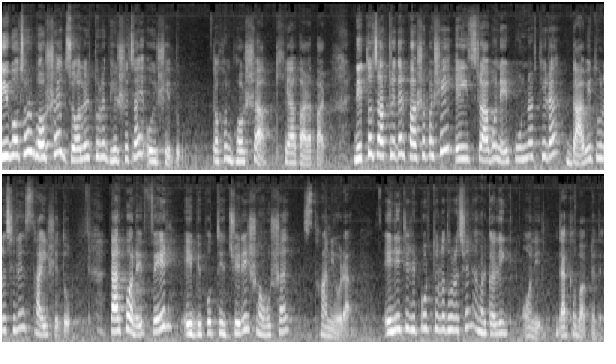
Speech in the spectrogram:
ফি বছর বর্ষায় জলের তোড়ে ভেসে যায় ওই সেতু। তখন ভরসা খেয়া পারাপার। নিত্যযাত্রীদের পাশাপাশি এই শ্রাবণে পুণ্যার্থীরা দাবি তুলেছিলেন স্থায়ী সেতু। তারপরে ফের এই বিপত্তির জেরে সমস্যায় স্থানীয়রা। এই নিয়ে রিপোর্ট তুলে ধরেছেন আমার কালিগ অনিল। দেখাবো আপনাদের।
